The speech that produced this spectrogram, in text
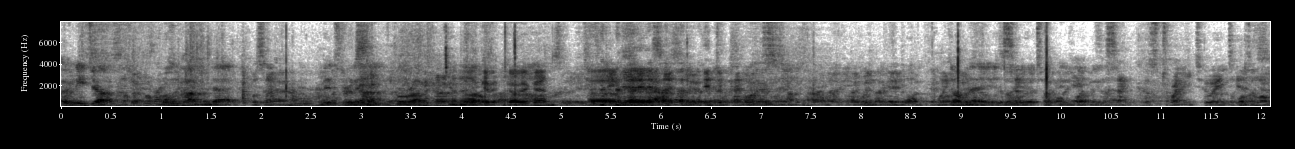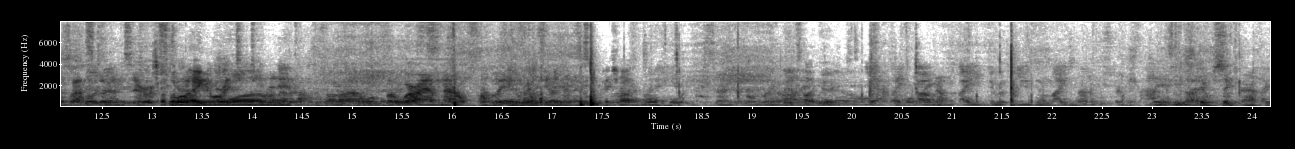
Only just. One card from deck. Literally, draw up. And then I'll give it go again. Um, it depends. Dominate is all we're fucking bubbling there. Because 2280 is a lot faster than 0 to I'll pay 20 or 80 one. But where I am now, probably 15 minutes. Pitch out of war. 40% probably. Still super happy.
